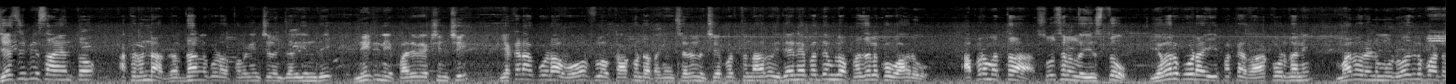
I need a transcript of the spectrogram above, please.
జేసీబీ సాయంతో అక్కడున్న వ్యర్థాలను కూడా తొలగించడం జరిగింది. నీటిని పర్యవేక్షించి ఎక్కడా కూడా ఓవర్ఫ్లో కాకుండా తగిన చర్యలు చేపడుతున్నారు. ఇదే నేపథ్యంలో ప్రజలకు వారు అప్రమత్త సూచనలు ఇస్తూ ఎవరు కూడా ఈ పక్క రాకూడదని మరో రెండు మూడు రోజుల పాటు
